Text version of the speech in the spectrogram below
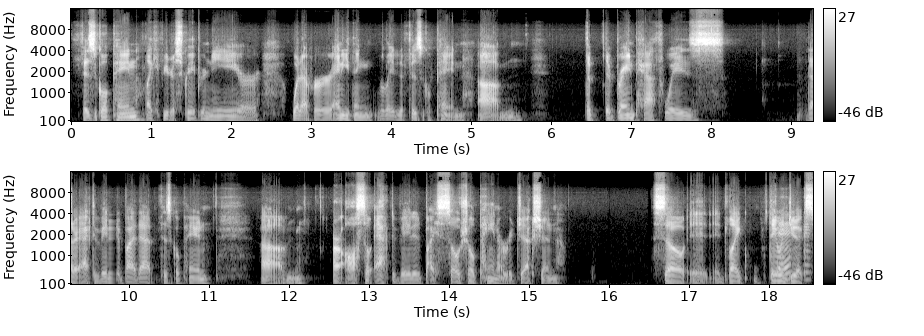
physical pain, like if you to scrape your knee or whatever, anything related to physical pain, um, the, the brain pathways that are activated by that physical pain um, are also activated by social pain or rejection. So it, it like they would do ex-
